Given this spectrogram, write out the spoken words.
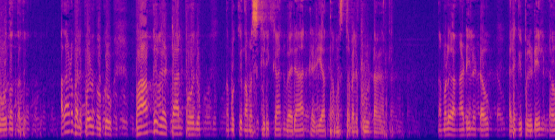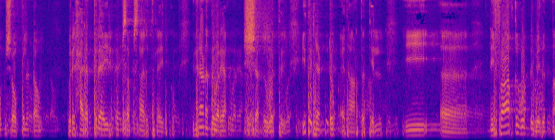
തോന്നുന്നത്. അതാണ് പലപ്പോഴും നോക്കൂ ബാങ്ക് കേട്ടാൽ പോലും നമുക്ക് നമസ്കരിക്കാൻ വരാൻ കഴിയാത്ത അവസ്ഥ പലപ്പോഴും ഉണ്ടാകാറില്ല നമ്മൾ അങ്ങാടിയിലുണ്ടാവും അല്ലെങ്കിൽ പീടികയിലുണ്ടാവും ഷോപ്പിലുണ്ടാവും ഒരു ഹരത്തിലായിരിക്കും സംസാരത്തിലായിരിക്കും. ഇതിനാണ് എന്ത് പറയാ? ഷഹുവത്ത്. ഇത് രണ്ടും യഥാർത്ഥത്തിൽ ഈ നിഫാഖ് കൊണ്ട് വരുന്ന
